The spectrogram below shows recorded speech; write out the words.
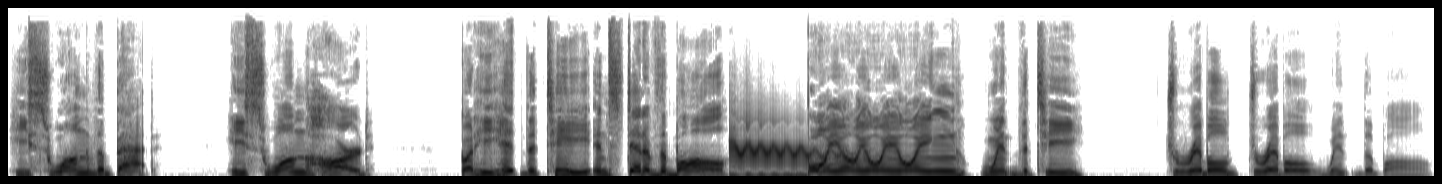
He swung the bat. He swung hard. But he hit the tee instead of the ball. Boing, oing, oing, went the tee. Dribble, dribble went the ball.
